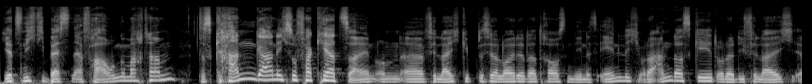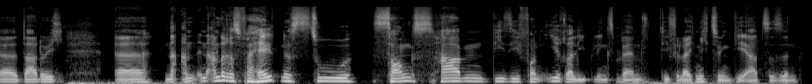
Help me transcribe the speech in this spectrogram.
jetzt nicht die besten Erfahrungen gemacht haben. Das kann gar nicht so verkehrt sein und äh, vielleicht gibt es ja Leute da draußen, denen es ähnlich oder anders geht oder die vielleicht äh, dadurch äh, ein anderes Verhältnis zu Songs haben, die sie von ihrer Lieblingsband, die vielleicht nicht zwingend die Ärzte sind,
